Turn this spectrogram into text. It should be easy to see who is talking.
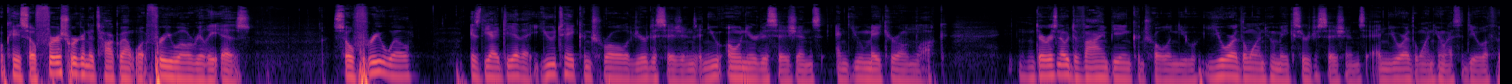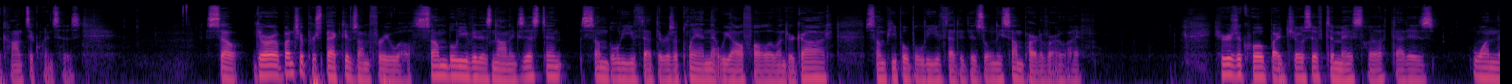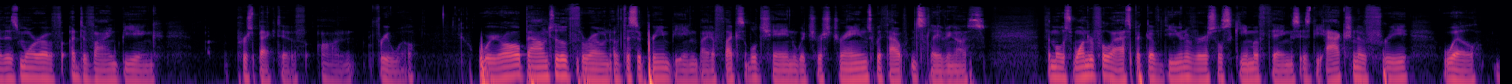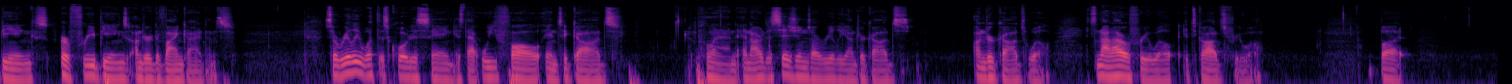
Speaker 1: Okay, so first we're going to talk about what free will really is. So, free will is the idea that you take control of your decisions and you own your decisions and you make your own luck. There is no divine being controlling you. You are the one who makes your decisions and you are the one who has to deal with the consequences. So, there are a bunch of perspectives on free will. Some believe it is non existent. Some believe that there is a plan that we all follow under God. Some people believe that it is only some part of our life. Here's a quote by Joseph de Maistre that is one that is more of a divine being perspective on free will. We are all bound to the throne of the Supreme Being by a flexible chain which restrains without enslaving us. The most wonderful aspect of the universal scheme of things is the action of free will beings or free beings under divine guidance. So really what this quote is saying is that we fall into God's plan and our decisions are really under God's under God's will. It's not our free will, it's God's free will. But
